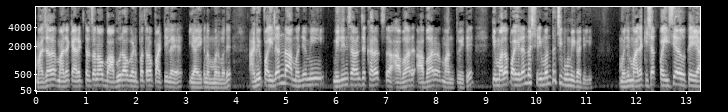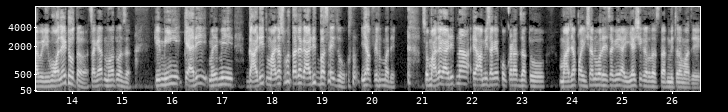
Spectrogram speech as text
माझ्या माझ्या कॅरेक्टरचं नाव बाबूराव गणपतराव पाटील आहे या एक नंबरमध्ये आणि मी पहिल्यांदा म्हणजे मी मिलिंद सरांचे खरंच आभार आभार मानतो इथे की मला पहिल्यांदा श्रीमंताची भूमिका दिली. म्हणजे माझ्या खिशात पैसे होते यावेळी वॉलेट होतं सगळ्यात महत्वाचं की मी कॅरी म्हणजे मी गाडीत माझ्या स्वतःच्या गाडीत बसायचो या फिल्ममध्ये. सो माझ्या गाडीत ना आम्ही सगळे कोकणात जातो. माझ्या पैशांवर हे सगळे अय्याशी करत असतात मित्र माझे.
